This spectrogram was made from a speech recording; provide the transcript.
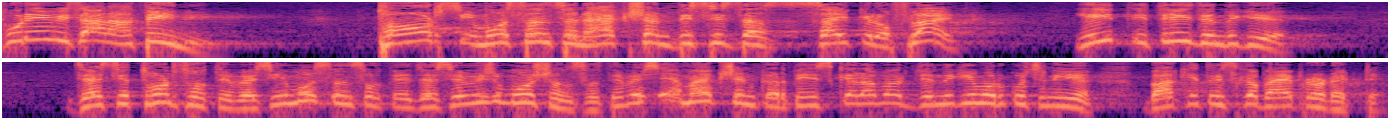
बुरे विचार आते ही नहीं। Thoughts emotions and action this is the cycle of life यही इतनी ज़िंदगी है। जैसे थॉट्स होते हैं, वैसे इमोशंस होते हैं, जैसे इमोशंस होते हैं, वैसे हम एक्शन करते हैं। इसके अलावा ज़िंदगी में और कुछ नहीं है। बाकी तो इसका बाय प्रोडक्ट है।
